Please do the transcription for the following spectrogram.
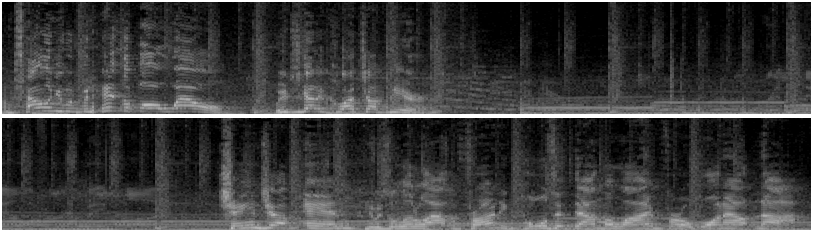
I'm telling you, we've been hitting the ball well. We just got to clutch up here. Change up in. He was a little out in front. He pulls it down the line for a one out knock.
